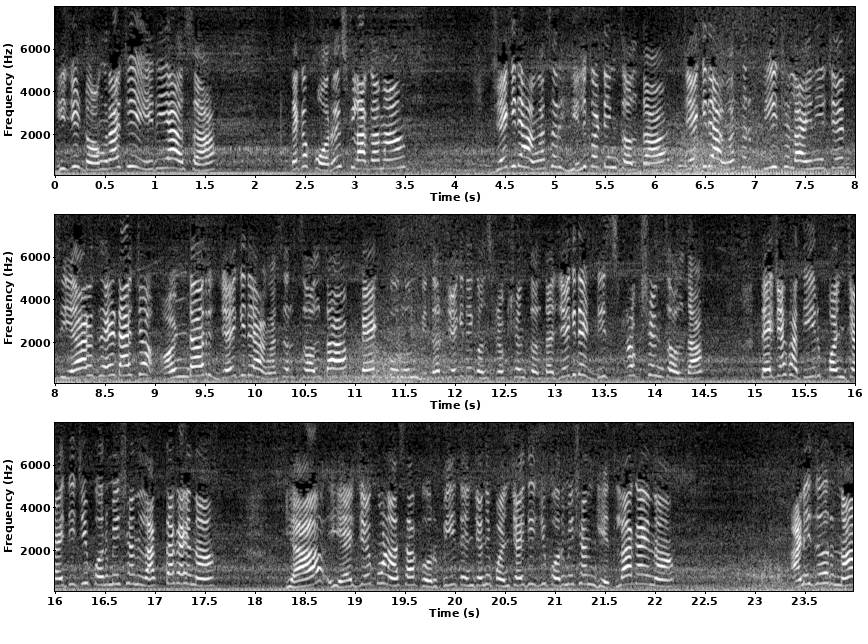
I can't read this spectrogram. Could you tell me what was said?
ही जी डोंगराची एरिया आसा तेका फॉरेस्ट लागना जे कितें हांगासर हिल कटिंग चलता जे कितें हांगासर बीच लायनीचेर सी आर झेडाच्या अंडर जे कितें हांगासर चलता पॅक करून भितर जे कितें कन्स्ट्रक्शन चलता जे कितें डिस्ट्रक्शन चलता तेच्या खातीर पंचायतीची परमिशन लागता काय ना? ह्या हे जे कोण आसा करपी तेंच्यांनी पंचायतीची परमिशन घेतला काय ना? आणि जर ना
